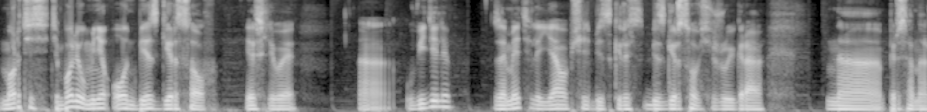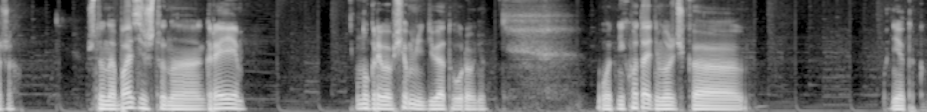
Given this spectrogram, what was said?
Мортисе. Тем более у меня он без герсов. Если вы э, увидели, заметили, я вообще без, без герсов сижу, играю на персонажах. Что на базе, что на Грее. Ну, Грей вообще мне 9 уровня. Вот, не хватает немножечко монеток.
